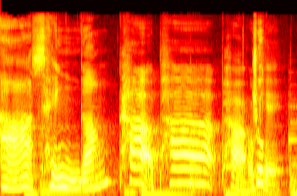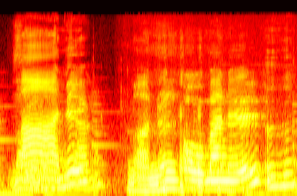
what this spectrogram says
파, 생강, 파, 파, 파, 쭉, 오케이. 마늘, 마늘, 어 마늘,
